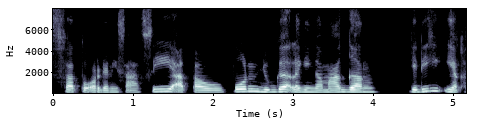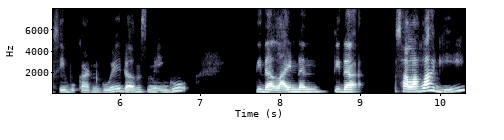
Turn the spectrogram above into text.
satu organisasi ataupun juga lagi nggak magang. Jadi ya kesibukan gue dalam seminggu tidak lain dan tidak salah lagi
